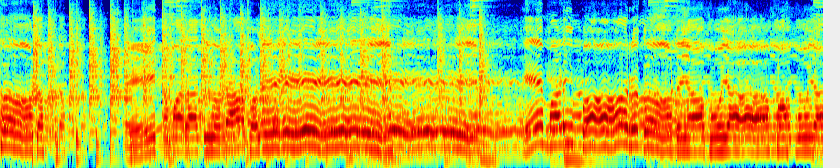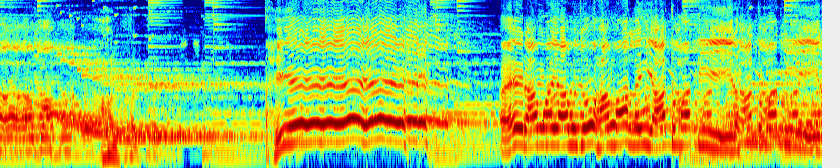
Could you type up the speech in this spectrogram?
ખંડ એ તમારા દીવડા બળે. એ મારી પાર ગઢયા બોયા બોયા હલ હે. એ રામાય આવજો, હામાં લઈ આત્મા તીર. આત્મા તીર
